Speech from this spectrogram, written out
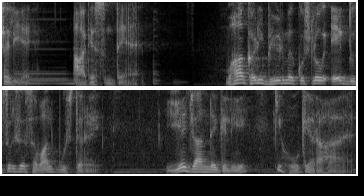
चलिए, आगे सुनते हैं। वहाँ खड़ी भीड़ में कुछ लोग एक दूसरे से सवाल पूछते रहे। ये जानने के लिए कि हो क्या रहा है।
